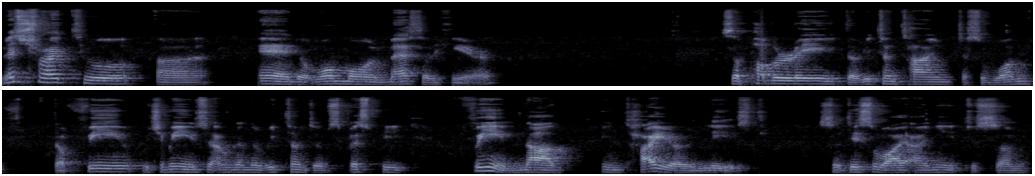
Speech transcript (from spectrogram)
let's try to add one more method here. So probably the return time just one the theme, which means I'm going to return the specific theme, not entire list. So this is why I need to some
